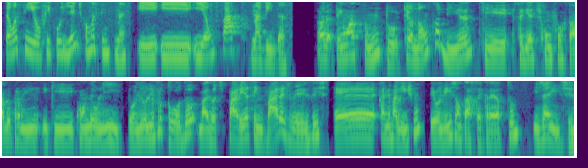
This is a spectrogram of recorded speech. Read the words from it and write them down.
Então, assim, eu fico, gente, como assim, né? E, e, e é um fato na vida. Olha, tem um assunto que eu não sabia que seria desconfortável para mim e que quando eu li, eu li o livro todo, mas eu parei assim várias vezes. É canibalismo. Eu li Jantar Secreto. E, gente,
